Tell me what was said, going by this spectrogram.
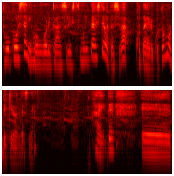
投稿した日本語に関する質問に対して私は答えることもできるんですね。はい。で、えー、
